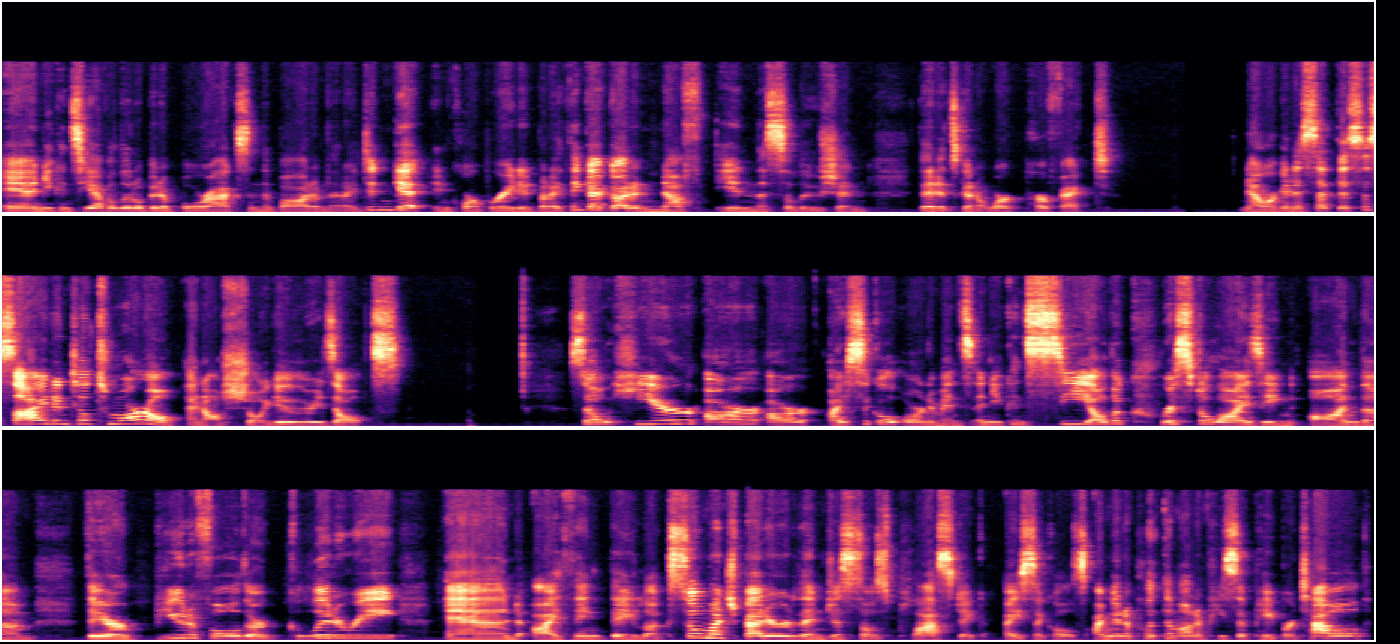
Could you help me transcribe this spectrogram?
And you can see I have a little bit of borax in the bottom that I didn't get incorporated, but I think I've got enough in the solution that it's gonna work perfect. Now we're gonna set this aside until tomorrow and I'll show you the results. So here are our icicle ornaments and you can see all the crystallizing on them. They're beautiful, they're glittery, and I think they look so much better than just those plastic icicles. I'm gonna put them on a piece of paper towel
